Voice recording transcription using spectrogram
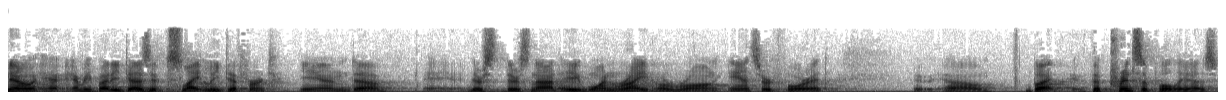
Know, everybody does it slightly different, and uh, there's there's not a one right or wrong answer for it. Um, but the principle is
